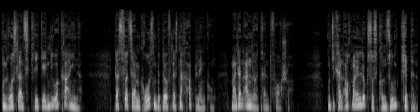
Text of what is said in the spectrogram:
und Russlands Krieg gegen die Ukraine. Das führt zu einem großen Bedürfnis nach Ablenkung, meint ein anderer Trendforscher. Und die kann auch mal in Luxuskonsum kippen.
